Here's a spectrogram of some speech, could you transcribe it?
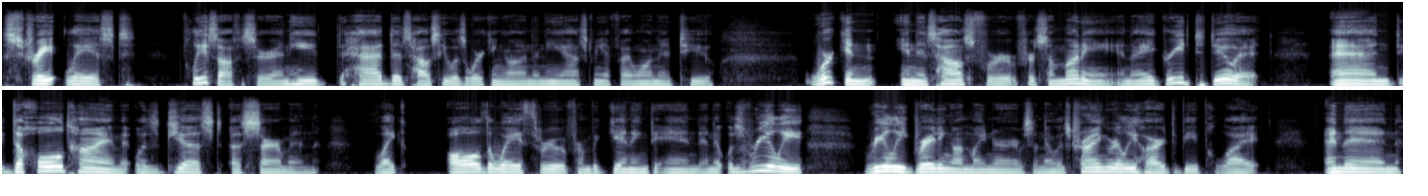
straight laced police officer, and he had this house he was working on, and he asked me if I wanted to work in, in his house for, for some money, and I agreed to do it. And the whole time it was just a sermon, like all the way through from beginning to end. And it was really, really grating on my nerves. And I was trying really hard to be polite. And then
